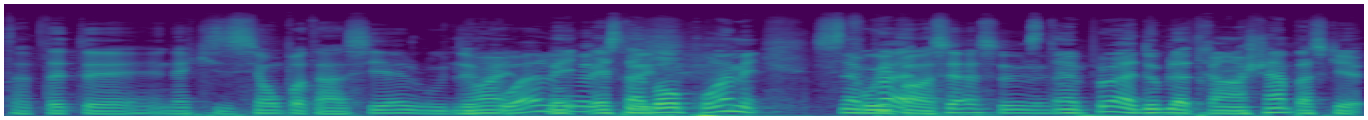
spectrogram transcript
t'as peut-être euh, une acquisition potentielle ou de Ouais. quoi. Mais- là. mais c'est un bon point, mais c'est un peu à- à ça. C'est un peu à double tranchant parce que,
